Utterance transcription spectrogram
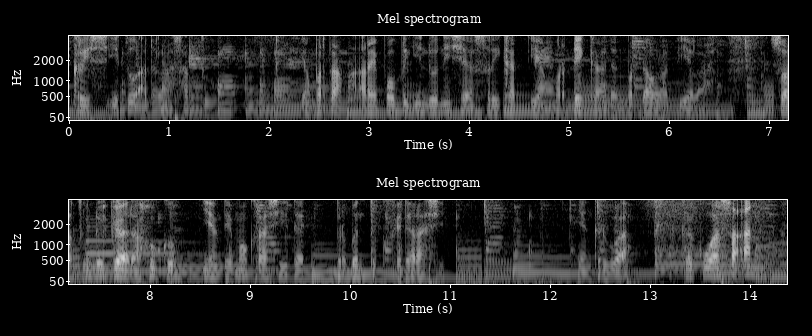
kris itu adalah satu. Yang pertama Republik Indonesia Serikat yang merdeka dan berdaulat ialah suatu negara hukum yang demokrasi dan berbentuk federasi. Yang kedua kekuasaan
